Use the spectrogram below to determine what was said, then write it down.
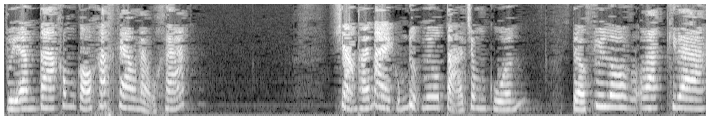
vì anh ta không có khát khao nào khác. Trạng thái này cũng được miêu tả trong cuốn The Philolakida,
